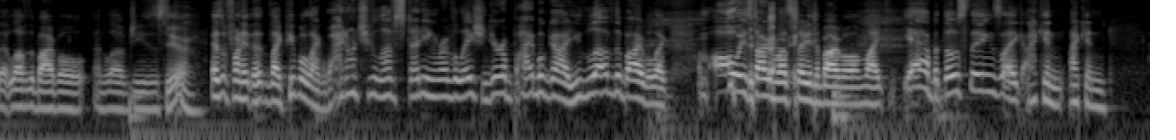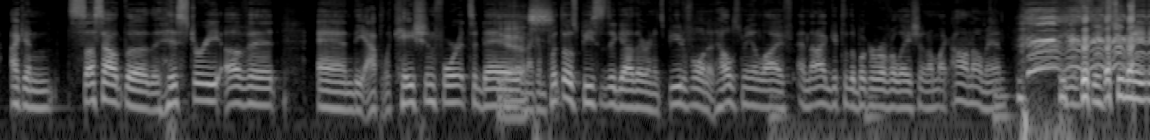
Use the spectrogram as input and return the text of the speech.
that love the Bible and love Jesus. yeah. Isn't it funny that like people are like, why don't you love studying Revelation? You're a Bible guy. You love the Bible. Like I'm always talking about studying the Bible. I'm like, yeah, but those things like I can I can I can suss out the the history of it and the application for it today, and I can put those pieces together, and it's beautiful, and it helps me in life. And then I get to the Book of Revelation, and I'm like, I don't know, man. There's, there's too many.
